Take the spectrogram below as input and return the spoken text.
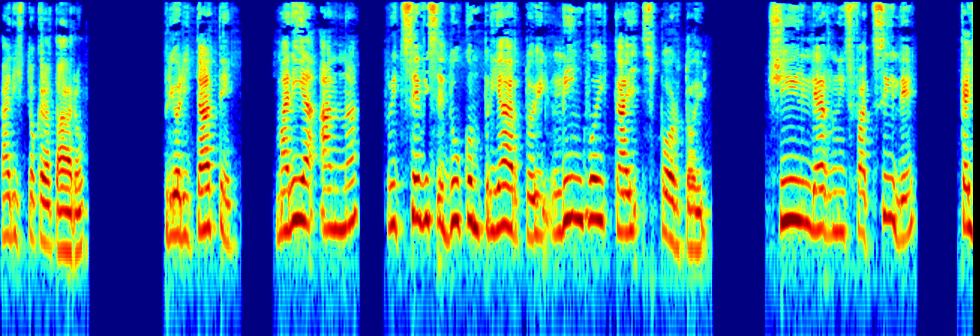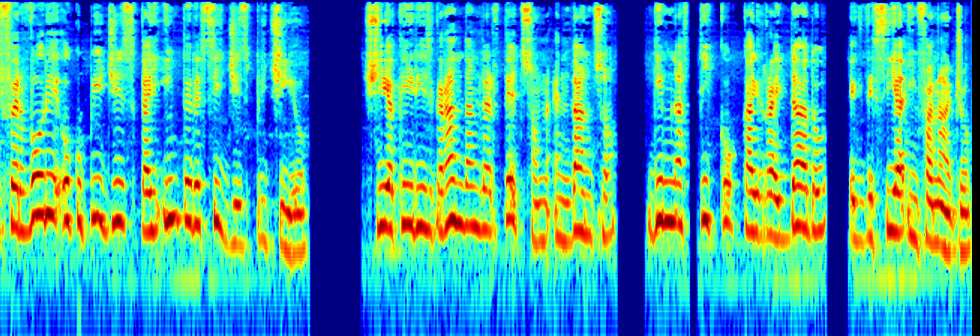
aristocrataro. Prioritate Maria Anna ricevis edukon pri artoi, lingvoi cae sportoi. Si lernis facile cae fervore occupigis cae interessigis pri cio. Si aciris grandan lertetson en danzo, gimnastico cae raidado ec de sia infanaggio.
